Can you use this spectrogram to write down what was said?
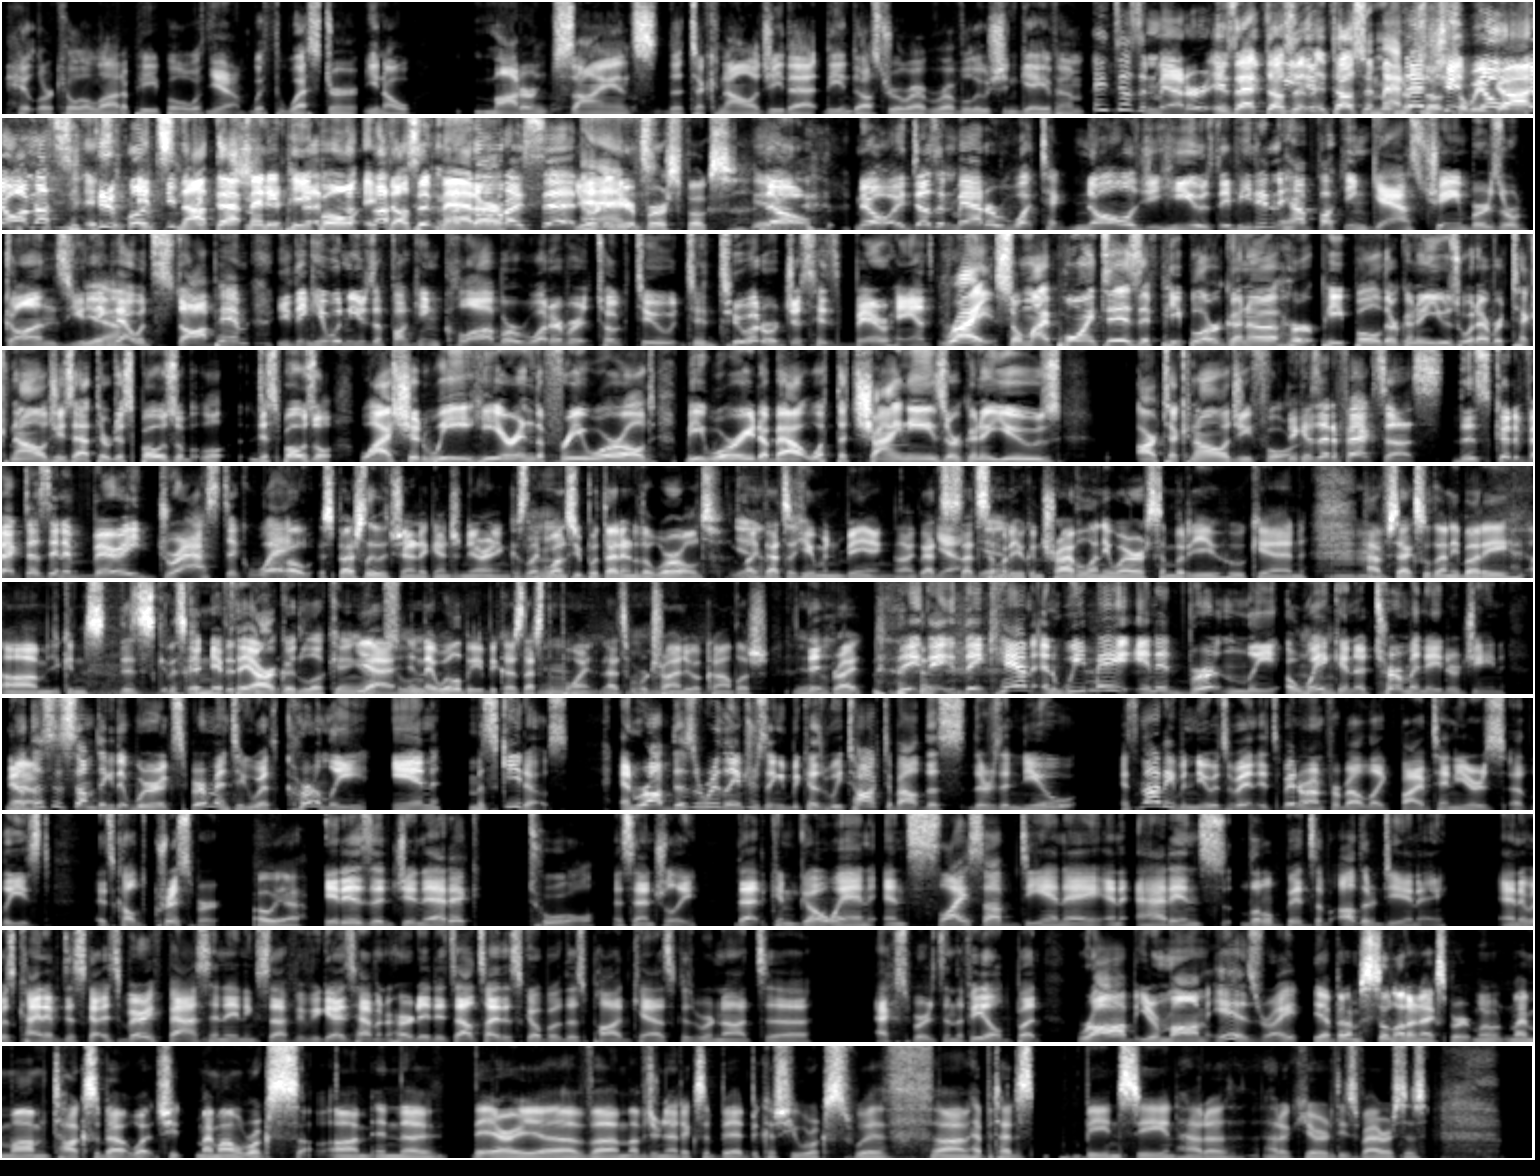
Hitler killed a lot of people with Yeah. with Western, you know, modern science, the technology that the Industrial Re- Revolution gave him. it doesn't matter Is If- that if doesn't if- it doesn't matter? So, shit- so we've no, got no i'm not saying it's, it's not that many it. people. It doesn't that's matter. not what i said You heard it here first, folks. No, no, it doesn't matter what technology he used. If he didn't have fucking gas chambers or guns, you Yeah. think that would stop him? You think he wouldn't use a fucking club or whatever it took to to do it, or just his bare hands? Right. So my point is, if people are gonna hurt people, they're gonna use whatever technology is at their disposal. Disposal. Why should we here in the free world be worried about what the Chinese are gonna use our technology for? because it affects us. This could affect us in a very drastic way. Oh, especially with genetic engineering, because like mm-hmm. once you put that into the world, Yeah. like that's a human being. Like that's Yeah. that's somebody Yeah. who can travel anywhere, somebody who can mm-hmm. have sex with anybody. Um, you can this this can if they are good looking, yeah, absolutely. and they will be because that's the point. That's what we're mm-hmm. trying to accomplish, right? they, they, they can, and we may inadvertently awaken a Terminator gene. Now, Yeah. this is something that we're experimenting with currently in mosquitoes. And Rob, this is really interesting because we talked about this. There's a new. It's not even new. It's been it's been around for about like five ten years at least. It's called CRISPR. oh yeah, It is a genetic tool essentially that can go in and slice up DNA and add in little bits of other DNA. And it was kind of discussed. It's very fascinating stuff. If you guys haven't heard it, it's outside the scope of this podcast because we're not uh, experts in the field. But Rob, your mom is right. yeah. But I'm still not an expert. My, my mom talks about what she. My mom works um, in the the area of um, of genetics a bit because she works with um, hepatitis B and C and how to how to cure these viruses.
